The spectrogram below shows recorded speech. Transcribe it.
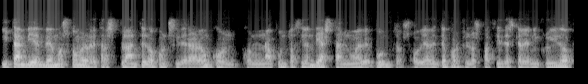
y también vemos como el retrasplante lo consideraron con, una puntuación de hasta nueve puntos, obviamente porque los pacientes que habían incluido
